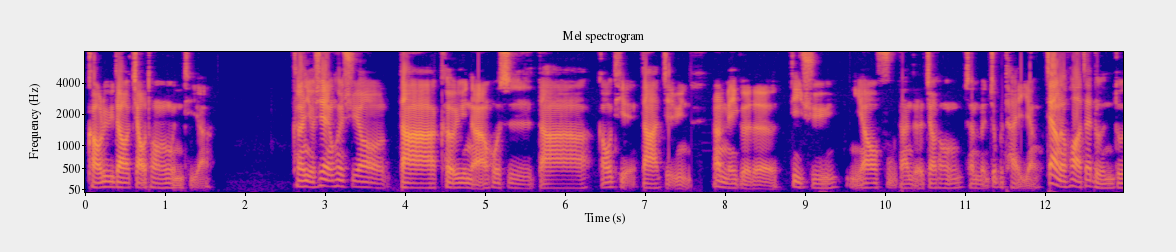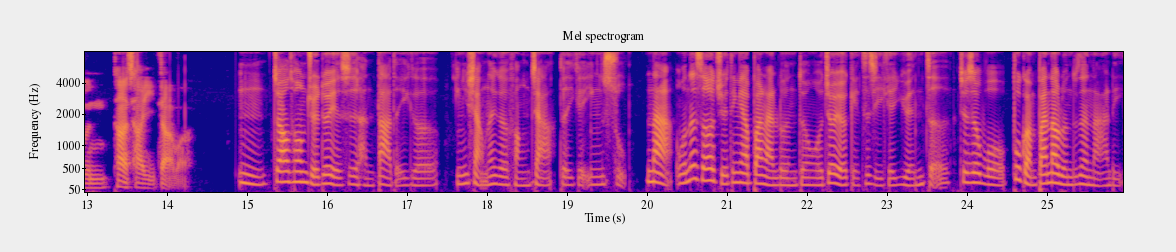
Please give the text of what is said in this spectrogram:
考虑到交通的问题啊。可能有些人会需要搭客运啊，或是搭高铁、搭捷运。那每个的地区你要负担的交通成本就不太一样。这样的话，在伦敦它的差异大吗？嗯，交通绝对也是很大的一个影响那个房价的一个因素。那我那时候决定要搬来伦敦，我就有给自己一个原则，就是我不管搬到伦敦的哪里，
